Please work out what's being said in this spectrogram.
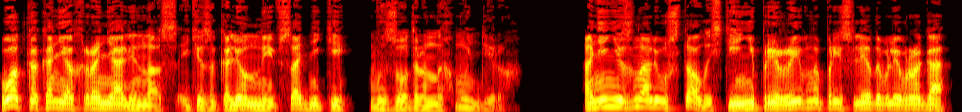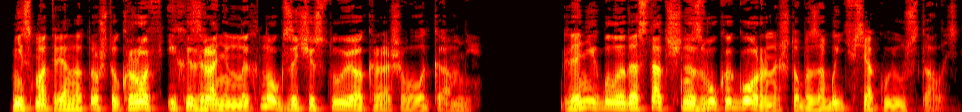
Вот как они охраняли нас, эти закаленные всадники в изодранных мундирах. Они не знали усталости и непрерывно преследовали врага, несмотря на то, что кровь их израненных ног зачастую окрашивала камни. Для них было достаточно звука горна, чтобы забыть всякую усталость.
